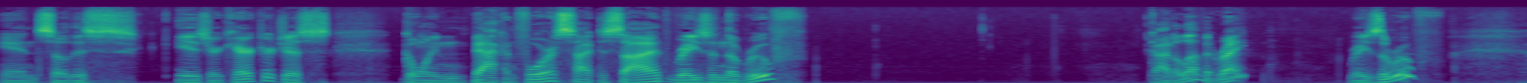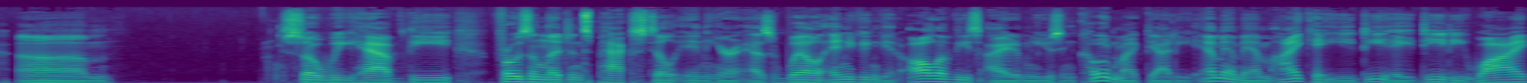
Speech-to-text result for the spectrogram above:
And so this is your character just going back and forth side to side raising the roof. Gotta love it right? Raise the roof. Um so we have the Frozen Legends pack still in here as well, and you can get all of these items using code Mike Daddy M M M I K E D A D D Y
